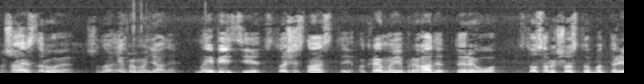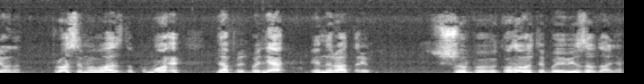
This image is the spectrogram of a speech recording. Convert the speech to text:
Бажаю здоров'я, шановні громадяни. Ми бійці 116-ї окремої бригади ТРО 146-го батальйону. Просимо вас допомоги для придбання генераторів, щоб виконувати бойові завдання.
